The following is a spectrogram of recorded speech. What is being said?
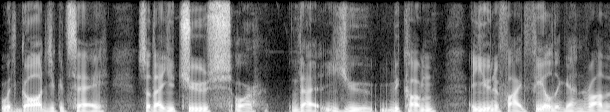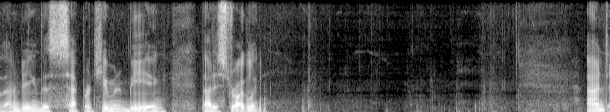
with God, you could say, so that you choose or that you become a unified field again rather than being this separate human being that is struggling. And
